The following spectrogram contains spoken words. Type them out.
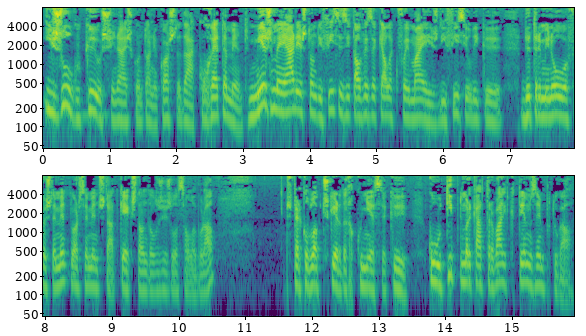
E julgo que os sinais que o António Costa dá corretamente, mesmo em áreas tão difíceis e talvez aquela que foi mais difícil e que determinou o afastamento do Orçamento de Estado, que é a questão da legislação laboral, espero que o Bloco de Esquerda reconheça que, com o tipo de mercado de trabalho que temos em Portugal,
